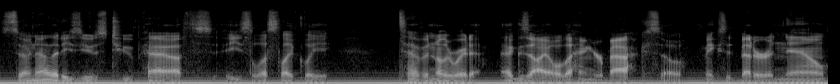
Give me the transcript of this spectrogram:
So now that he's used two paths, he's less likely to have another way to exile the Hangarback, so makes it better And now.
